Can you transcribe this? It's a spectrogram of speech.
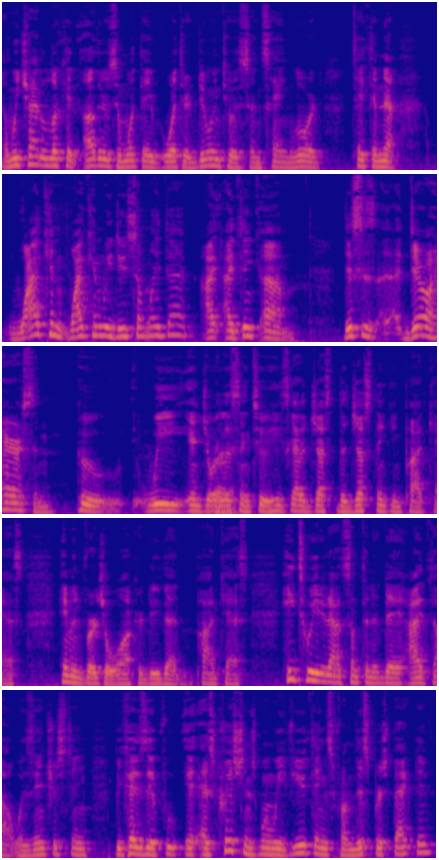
and we try to look at others and what they what they're doing to us and saying, "Lord, take them now." Why can why can we do something like that? I, I think um, this is uh, Darrell Harrison, who we enjoy Right. listening to. He's got a just the Just Thinking podcast. Him and Virgil Walker do that podcast. He tweeted out something today I thought was interesting because if we, as Christians, when we view things from this perspective,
